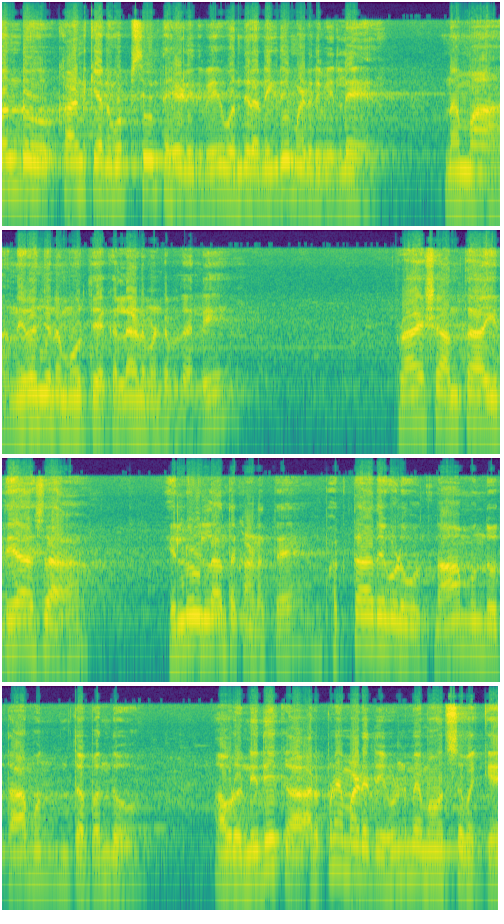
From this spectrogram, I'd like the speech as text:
ಬಂದು ಕಾಣಿಕೆಯನ್ನು ಒಪ್ಪಿಸಿ ಅಂತ ಹೇಳಿದ್ವಿ. ಒಂದಿನ ನಿಗದಿ ಮಾಡಿದ್ವಿ ಇಲ್ಲೇ ನಮ್ಮ ನಿರಂಜನ ಮೂರ್ತಿಯ ಕಲ್ಯಾಣ ಮಂಟಪದಲ್ಲಿ. ಪ್ರಾಯಶಃ ಅಂಥ ಇತಿಹಾಸ ಎಲ್ಲೂ ಇಲ್ಲ ಅಂತ ಕಾಣುತ್ತೆ. ಭಕ್ತಾದಿಗಳು ನಾ ಮುಂದು ತಾ ಮುಂದು ಅಂತ ಬಂದು ಅವರು ನಿಧಿ ಕ ಅರ್ಪಣೆ ಮಾಡಿದ್ದು ಹುಣ್ಣಿಮೆ ಮಹೋತ್ಸವಕ್ಕೆ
